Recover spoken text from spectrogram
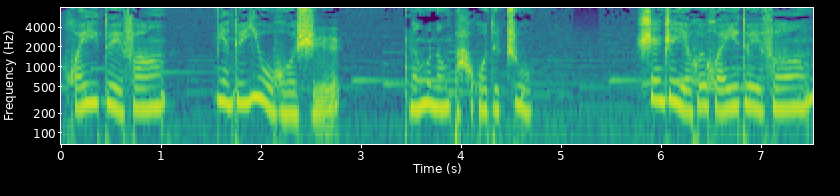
怀疑对方面对诱惑时能不能把握得住，甚至也会怀疑对方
